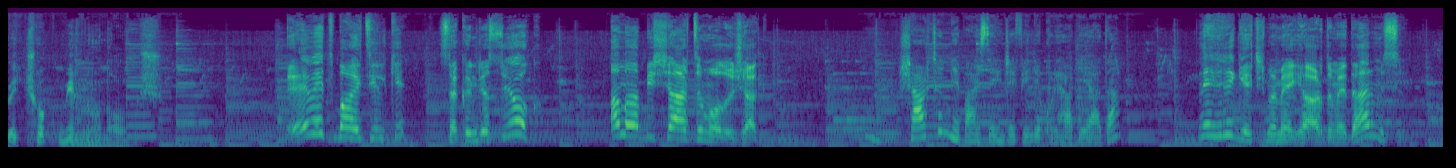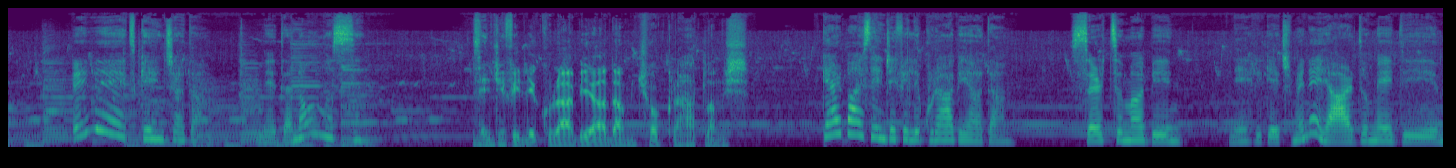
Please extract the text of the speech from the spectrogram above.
Ve çok memnun olmuş. Evet Bay Tilki. Sakıncası yok. Ama bir şartım olacak. Şartın ne Bay Zencefilli kurabiye adam? Nehri geçmeme yardım eder misin? Evet genç adam. Neden olmasın? Zencefilli kurabiye adam çok rahatlamış. Gel Bay Zencefilli kurabiye adam. Sırtıma bin. Nehri geçmene yardım edeyim.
